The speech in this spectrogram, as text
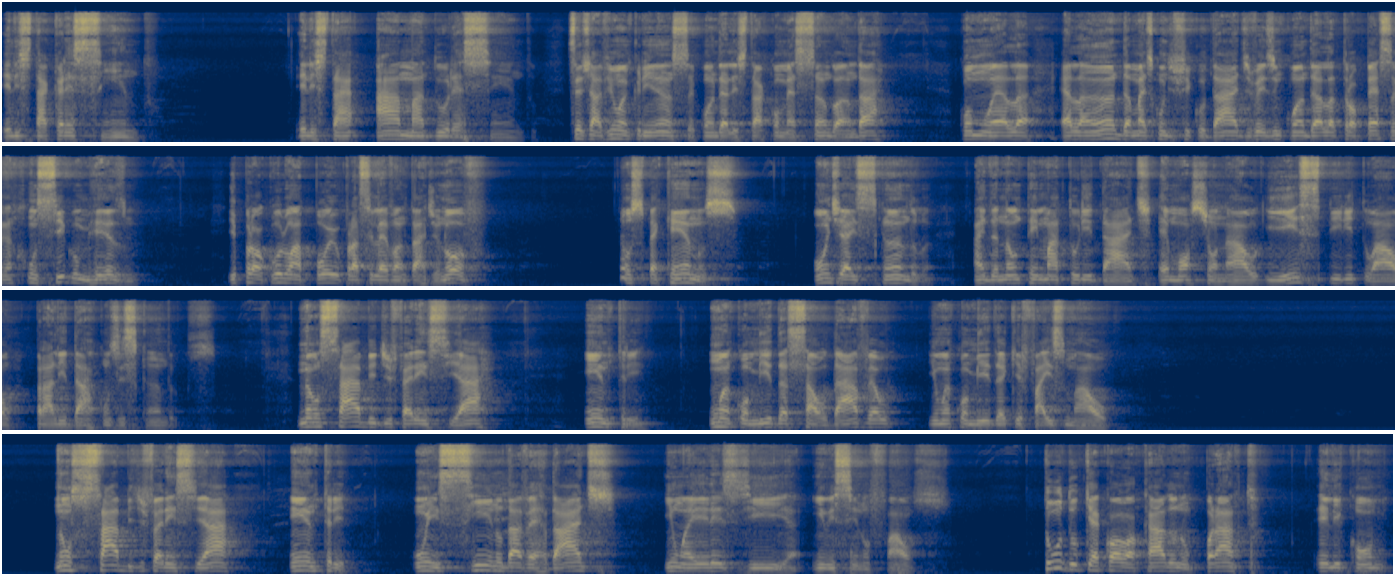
ele está crescendo, ele está amadurecendo. Você já viu uma criança quando ela está começando a andar? Como ela, ela anda, mas com dificuldade, de vez em quando ela tropeça consigo mesmo e procura um apoio para se levantar de novo? Então, os pequenos, onde há escândalo, ainda não tem maturidade emocional e espiritual para lidar com os escândalos. Não sabe diferenciar entre uma comida saudável e uma comida que faz mal. Não sabe diferenciar entre um ensino da verdade e uma heresia e um ensino falso. Tudo que é colocado no prato, ele come.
